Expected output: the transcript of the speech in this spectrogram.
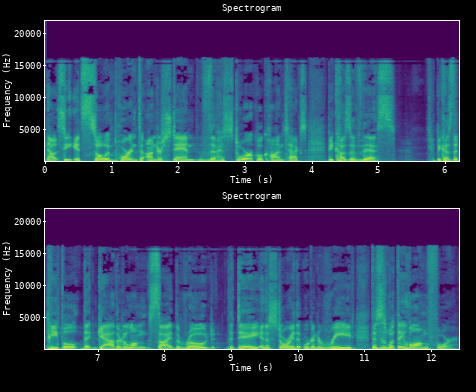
Now, see, it's so important to understand the historical context because of this. Because the people that gathered alongside the road the day in the story that we're going to read, this is what they long for.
